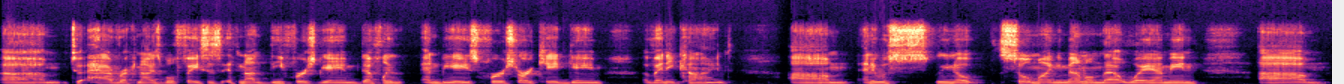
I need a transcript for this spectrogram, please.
um, to have recognizable faces, if not the first game, definitely NBA's first arcade game of any kind. Um, and it was, you know, so monumental in that way. I mean, um,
